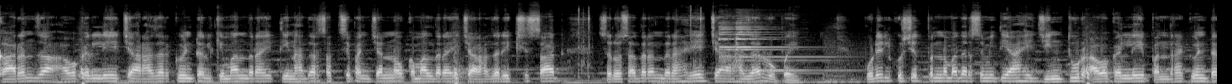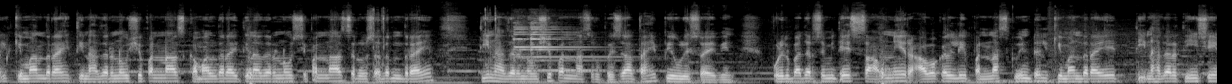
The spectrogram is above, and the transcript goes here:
कारंजा आवकल्ले चार हजार क्विंटल किमान दर आहे तीन हजार सातशे पंच्याण्णव कमाल दर आहे चार हजार एकशे साठ सर्वसाधारण दर आहे चार हजार रुपये. पुढील कृषी उत्पन्न बाजार समिती आहे जिंतूर आवकल्ले पंधरा क्विंटल किमान दर आहे तीन हजार नऊशे पन्नास कमाल दर आहे तीन हजार नऊशे पन्नास सर्वसाधारण दर आहे तीन हजार नऊशे पन्नास रुपये जात आहे पिवळी सोयाबीन. पुढील बाजार समिती आहे सावनेर आवकल्ले पन्नास क्विंटल किमान दर आहे तीन हजार तीनशे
